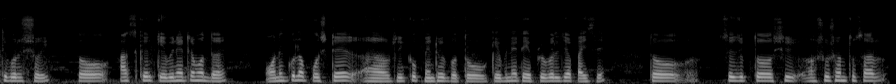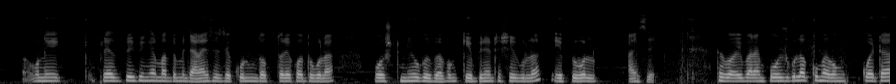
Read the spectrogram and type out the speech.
ত্রিপুরেশ্বরী তো আজকের ক্যাবিনেটের মধ্যে অনেকগুলো পোস্টের রিক্রুটমেন্ট হইব। তো ক্যাবিনেট অ্যাপ্রুভেল যে পাইছে। তো শ্রীযুক্ত সুশান্ত স্যার, উনি প্রেস ব্রিফিংয়ের মাধ্যমে জানাইছে যে কোন দপ্তরে কতগুলা পোস্ট নিয়োগ হইবে এবং ক্যাবিনেটে সেগুলো অ্যাপ্রুভাল আইছে দেখো, এবার আমি পোস্টগুলো কম এবং কয়টা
